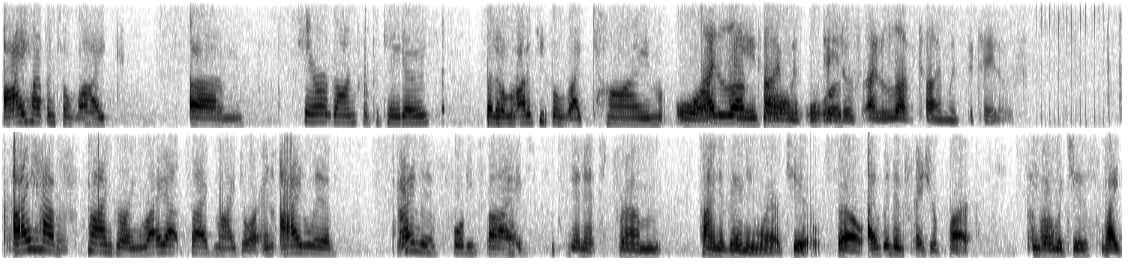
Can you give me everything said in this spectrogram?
I happen to like um, tarragon for potatoes, but a lot of people like thyme or I love thyme with or potatoes. I love thyme with potatoes. I have thyme growing right outside my door, and I live I live 45 minutes from kind of anywhere too. So I live in Frazier Park, you know, Uh-huh. which is like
